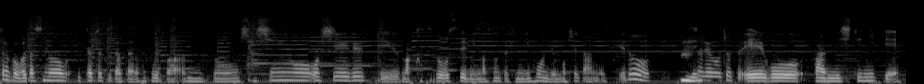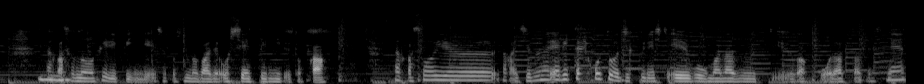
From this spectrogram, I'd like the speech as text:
例えば私の行った時だったら例えば、うんと、写真を教えるっていう、まあ、活動をすでに、まあ、その時日本でもしてたんですけど、はい、それをちょっと英語版にしてみて、うん、なんかそのフィリピンでちょっとその場で教えてみるとか。なんかそういうなんか自分のやりたいことを軸にして英語を学ぶっていう学校だったんですね。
